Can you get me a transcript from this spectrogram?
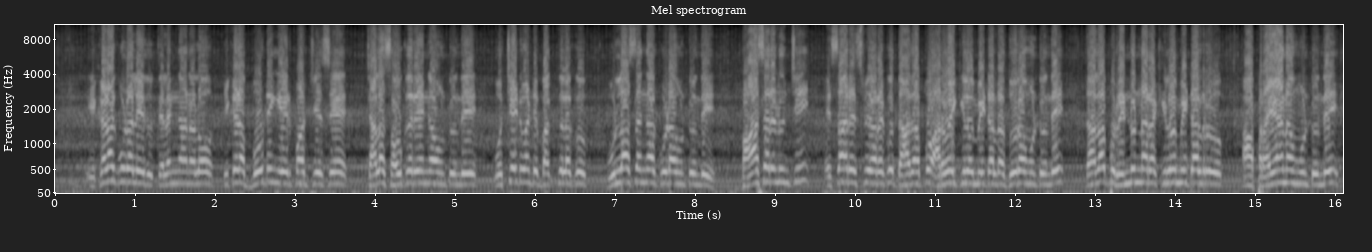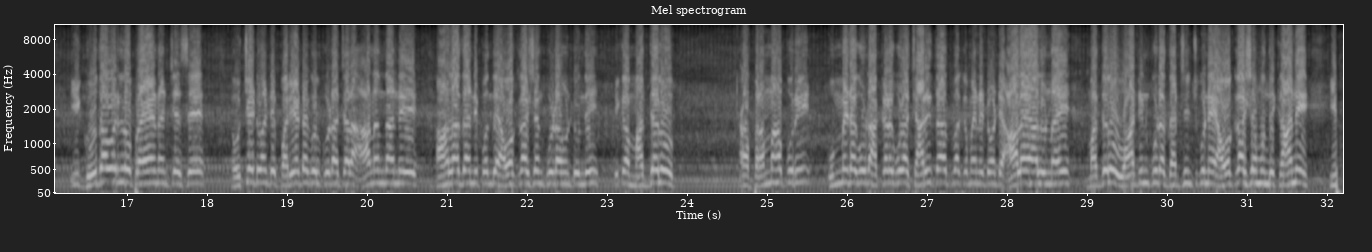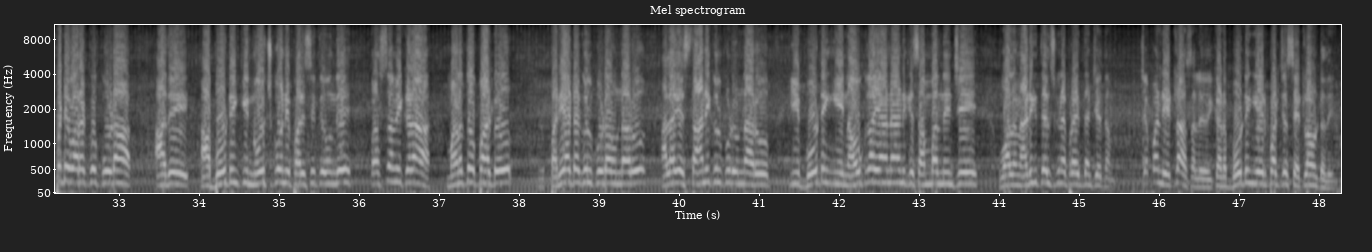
ఎక్కడా కూడా లేదు తెలంగాణలో. ఇక్కడ బోటింగ్ ఏర్పాటు చేసే చాలా సౌకర్యంగా ఉంటుంది. వచ్చేటువంటి భక్తులకు ఉల్లాసంగా కూడా ఉంటుంది. బాసర నుంచి ఎస్ఆర్ఎస్పి వరకు దాదాపు అరవై కిలోమీటర్ల దూరం ఉంటుంది. దాదాపు రెండున్నర కిలోమీటర్లు ఆ ప్రయాణం ఉంటుంది. ఈ గోదావరిలో ప్రయాణం చేసే వచ్చేటువంటి పర్యాటకులు కూడా చాలా ఆనందాన్ని ఆహ్లాదాన్ని పొందే అవకాశం కూడా ఉంటుంది. ఇక మధ్యలో ఆ బ్రహ్మపురి ఉమ్మెడ కూడా అక్కడ కూడా చారిత్రాత్మకమైనటువంటి ఆలయాలు ఉన్నాయి మధ్యలో వాటిని కూడా దర్శించుకునే అవకాశం ఉంది. కానీ ఇప్పటి వరకు కూడా అది ఆ బోటింగ్కి నోచుకోని పరిస్థితి ఉంది. ప్రస్తుతం ఇక్కడ మనతో పాటు పర్యాటకులు కూడా ఉన్నారు. అలాగే స్థానికులు కూడా ఉన్నారు. ఈ బోటింగ్ ఈ నౌకాయానానికి సంబంధించి వాళ్ళని అడిగి తెలుసుకునే ప్రయత్నం చేద్దాం. చెప్పండి ఎట్లా అసలు ఇక్కడ బోటింగ్ ఏర్పాటు చేస్తే ఎట్లా ఉంటుంది?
